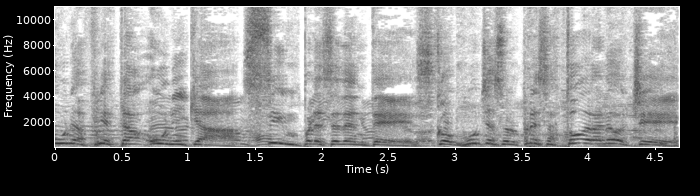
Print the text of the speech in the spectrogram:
Una fiesta única, sin precedentes, con muchas sorpresas toda la noche,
